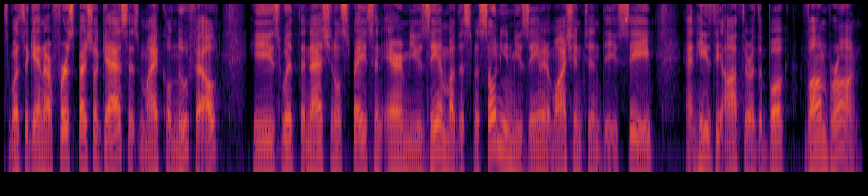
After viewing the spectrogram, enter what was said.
So, once again, our first special guest is Michael Neufeld. He's with the National Space and Air Museum of the Smithsonian Museum in Washington, D.C., and he's the author of the book Von Braun,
